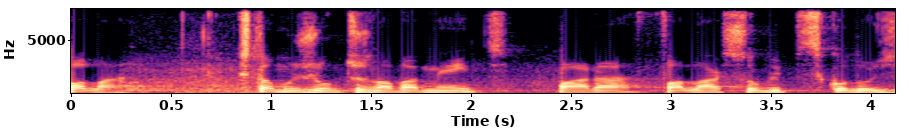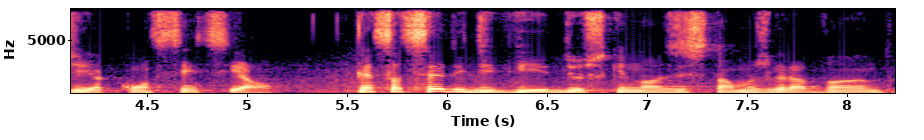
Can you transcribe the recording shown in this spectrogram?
Olá, estamos juntos novamente para falar sobre psicologia consciencial. Nessa série de vídeos que nós estamos gravando,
